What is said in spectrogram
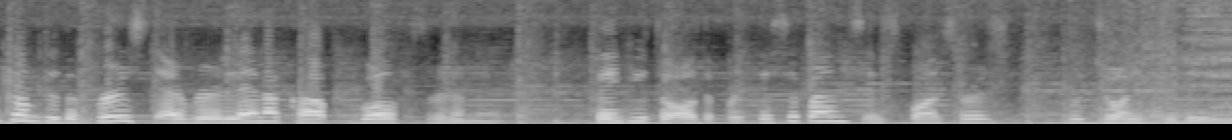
Welcome to the first ever Lena Cup Golf Tournament. Thank you to all the participants and sponsors who joined today.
